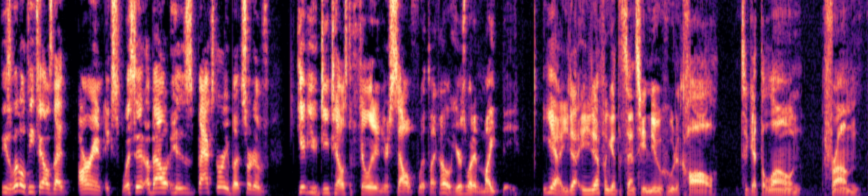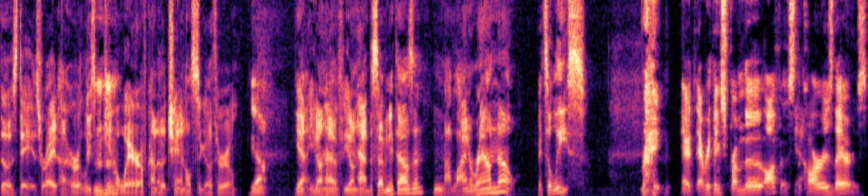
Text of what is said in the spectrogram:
These little details that aren't explicit about his backstory, but sort of give you details to fill it in yourself with, like, oh, here's what it might be. Yeah, you, de- you definitely get the sense he knew who to call to get the loan from those days, right? Uh, or at least became aware of kind of the channels to go through. Yeah. Yeah, you don't have you don't have the seventy thousand. Not lying around. No, it's a lease. Right. It- Everything's from the office. The car is theirs.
